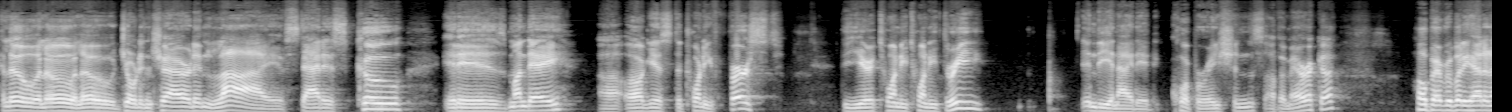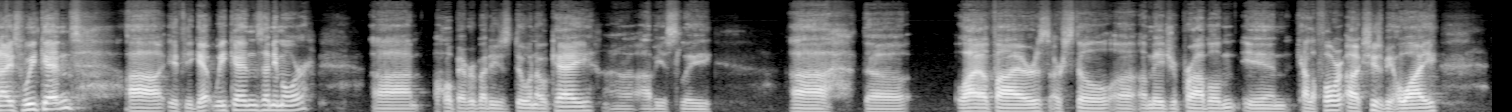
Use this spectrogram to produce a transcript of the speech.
Hello, hello, hello. Jordan Chariton live. Status Coup. It is Monday, uh, August the 21st, the year 2023 in the United Corporations of America. Hope everybody had a nice weekend. Uh, if you get weekends anymore, um, I hope everybody's doing okay. Uh, obviously, uh, the wildfires are still uh, a major problem in California, uh, excuse me, Hawaii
